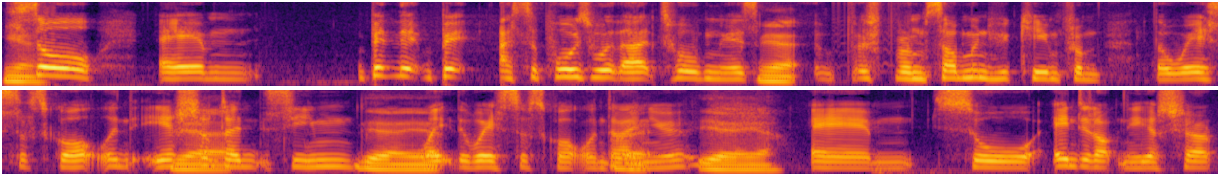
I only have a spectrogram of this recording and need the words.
Yeah. so um but the, but I suppose what that told me is Yeah. from someone who came from the west of Scotland, Ayrshire Yeah. didn't seem Yeah, like the west of Scotland I knew. Yeah, yeah. Um, so ended up in Ayrshire,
